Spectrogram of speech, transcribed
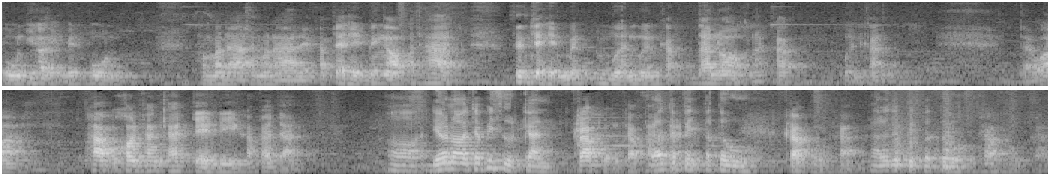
ปูนที่เราเห็นเป็นปูน ธรรมดาธรรมดาเนี่ยครับจะเห็นเป็นเงาพระธาตุซึ่งจะเห็นเป็นเหมือนเหมือนกับด้านนอกนะครับ เหมือนกัน แต่ว่าภาพก็ค่อนข้างชัดเจนดีครับอาจารย์เอ่อเดี๋ยวเราจะพิสูจน์กัน ครับผมครับเราจะปิดประตู ครับผมครับอะเราจะปิดประตูครับผมครับ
